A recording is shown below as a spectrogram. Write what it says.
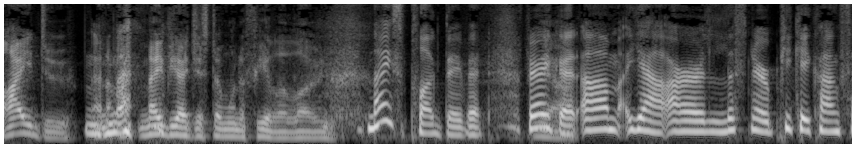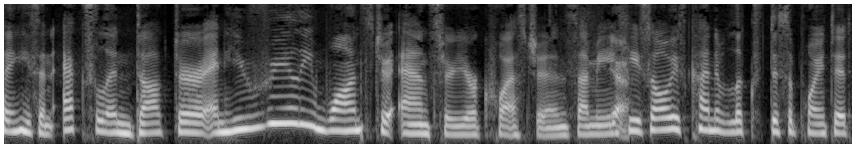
I do. And I, maybe I just don't want to feel alone. Nice plug, David. Very Yeah. good. Um, yeah, our listener PK Kang saying he's an excellent doctor and he really wants to answer your questions. I mean, Yeah. he's always kind of looks disappointed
